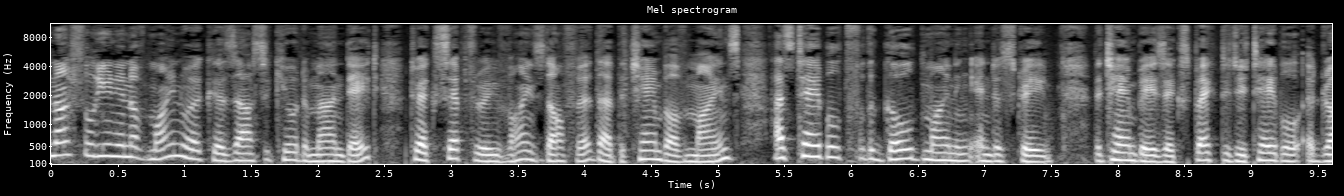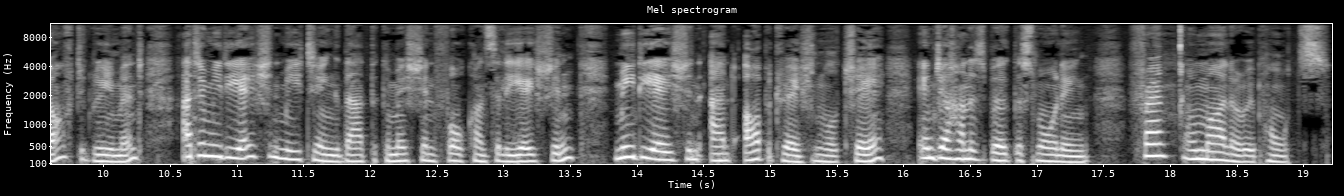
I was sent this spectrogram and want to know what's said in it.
The National Union of Mine Workers has secured a mandate to accept the revised offer that the Chamber of Mines has tabled for the gold mining industry. The Chamber is expected to table a draft agreement at a mediation meeting that the Commission for Conciliation, Mediation and Arbitration will chair in Johannesburg this morning. Frank Umalo reports.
